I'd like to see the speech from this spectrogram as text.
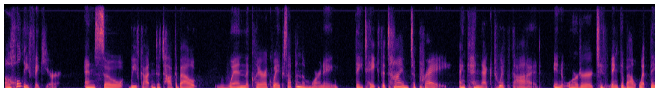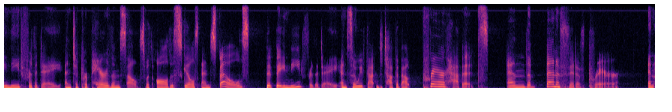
a holy figure. And so we've gotten to talk about when the cleric wakes up in the morning, they take the time to pray and connect with God in order to think about what they need for the day and to prepare themselves with all the skills and spells that they need for the day. And so we've gotten to talk about prayer habits and the benefit of prayer and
